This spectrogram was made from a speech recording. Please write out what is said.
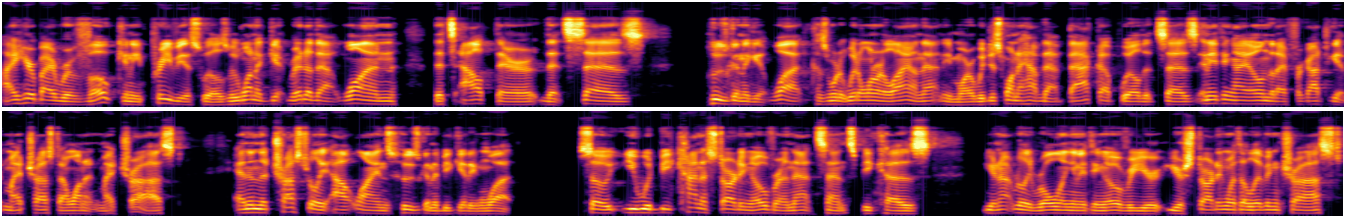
I hereby revoke any previous wills. We want to get rid of that one that's out there that says who's going to get what, because we don't want to rely on that anymore. We just want to have that backup will that says anything I own that I forgot to get in my trust, I want it in my trust. And then the trust really outlines who's going to be getting what. So you would be kind of starting over in that sense because you're not really rolling anything over. You're you're starting with a living trust.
